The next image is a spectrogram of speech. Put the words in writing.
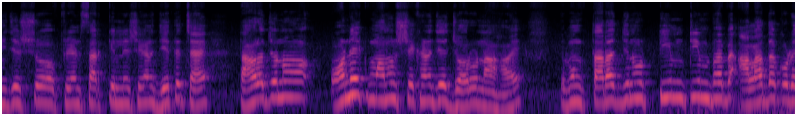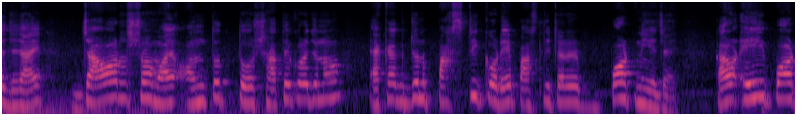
নিজস্ব ফ্রেন্ড সার্কেল নিয়ে সেখানে যেতে চায় তাহলে যেন অনেক মানুষ সেখানে যে জড়ো না হয় এবং তারা যেন টিম টিমভাবে আলাদা করে যায়, যাওয়ার সময় অন্তত সাথে করে যেন এক একজন পাঁচটি করে পাঁচ লিটারের পট নিয়ে যায়। কারণ এই পট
